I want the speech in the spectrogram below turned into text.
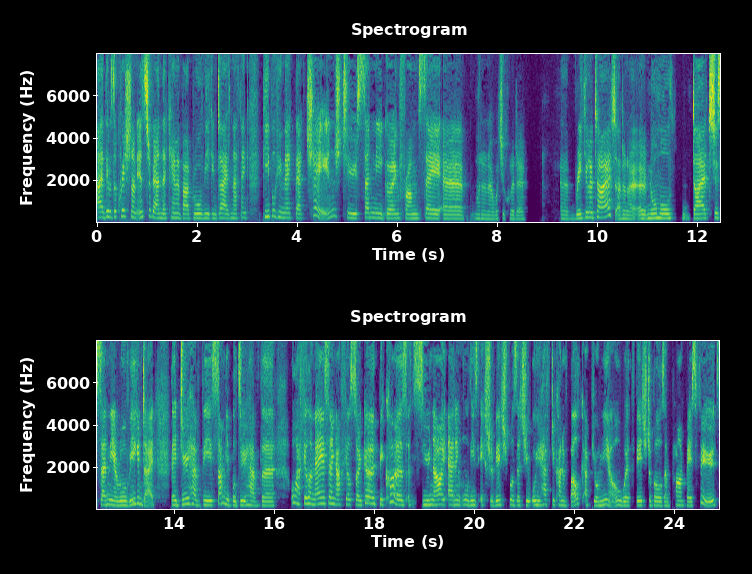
uh, there was a question on Instagram that came about raw vegan diet, and I think people who make that change to suddenly going from, say, I don't know what you call it, a a regular diet, I don't know, a normal diet to suddenly a raw vegan diet, they do have the, some people do have the, oh, I feel amazing, I feel so good because it's you now adding all these extra vegetables that you, or you have to kind of bulk up your meal with vegetables and plant based foods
